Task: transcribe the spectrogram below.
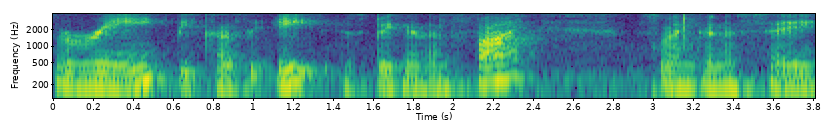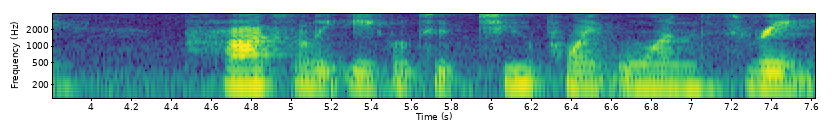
2.13 because the 8 is bigger than 5. So I'm going to say approximately equal to 2.13.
